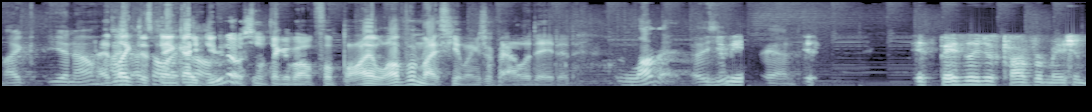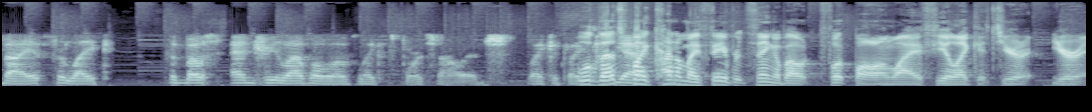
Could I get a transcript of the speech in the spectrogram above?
Like you know. I'd I- like to that's how think I, felt. do know something about football. I love when my feelings are validated. Love it. A huge mean, fan. It's basically just confirmation bias for like the most entry level of like sports knowledge. Like it's like well, that's yeah, my kind of my favorite thing about football, and why I feel like it's your your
